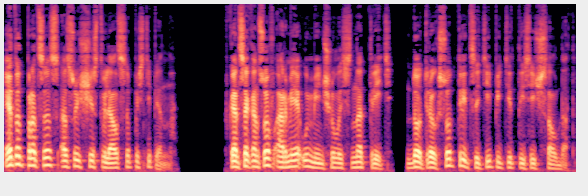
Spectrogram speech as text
Этот процесс осуществлялся постепенно. В конце концов армия уменьшилась на треть, до 335 тысяч солдат.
